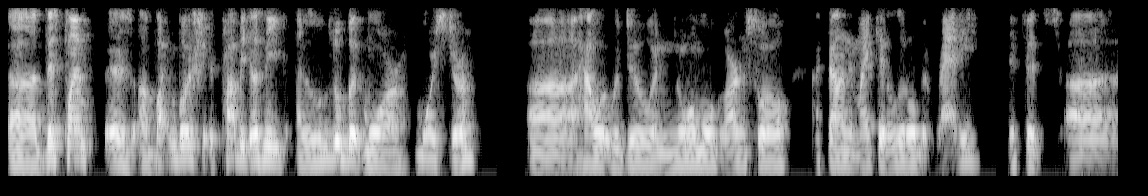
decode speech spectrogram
Uh, this plant is a button bush. It probably does need a little bit more moisture. Uh, how it would do in normal garden soil. I found it might get a little bit ratty if it's uh,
